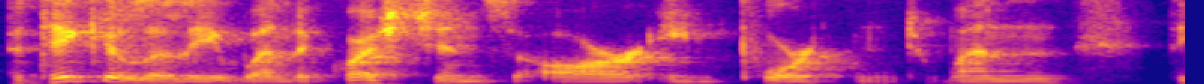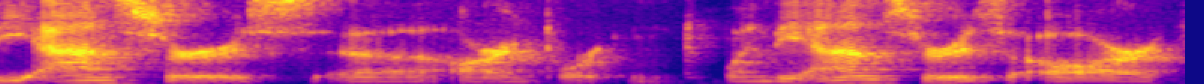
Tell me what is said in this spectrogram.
particularly when the questions are important, when the answers uh, are important, when the answers are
